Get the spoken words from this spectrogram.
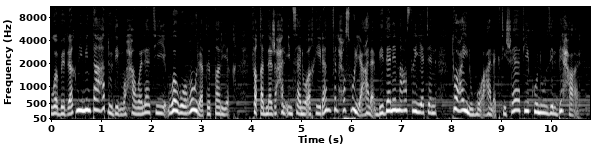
وبالرغم من تعدد المحاولات ووعورة الطريق فقد نجح الإنسان أخيراً في الحصول على بذل عصرية تعينه على اكتشاف كنوز البحار.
